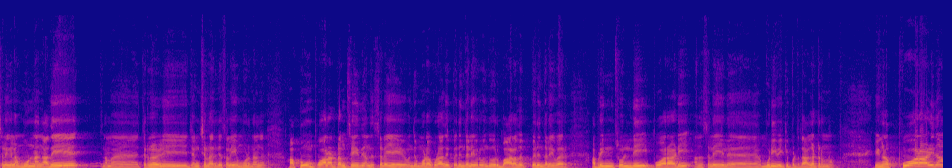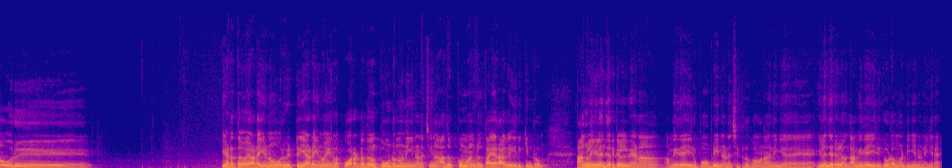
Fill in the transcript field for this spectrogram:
சிலைகள்லாம் மூடினாங்க. அதே நம்ம திருநெல்வேலி ஜங்ஷனில் இருக்க சிலையை மூடினாங்க. அப்பவும் போராட்டம் செய்து அந்த சிலையை வந்து மூடக்கூடாது. பெருந்தலைவர் வந்து ஒரு பாரத பெருந்தலைவர் அப்படின்னு சொல்லி போராடி அந்த சிலையில் மூடி வைக்கப்பட்டதை அகற்றணும். எங்களை போராடி தான் ஒரு இடத்த அடையணும் ஒரு வெற்றியை அடையணும். எங்களை போராட்டத்தை தான் தூண்டணும்னு நீங்கள் நினச்சிங்கன்னா அதுக்கும் நாங்கள் தயாராக இருக்கின்றோம். நாங்களும் இளைஞர்கள் வேணாம் அமைதியாக இருப்போம் அப்படின்னு நினச்சிட்டு இருக்கோம். ஆனால் நீங்கள் இளைஞர்களை வந்து அமைதியாக இருக்க விட மாட்டீங்கன்னு நினைக்கிறேன்.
